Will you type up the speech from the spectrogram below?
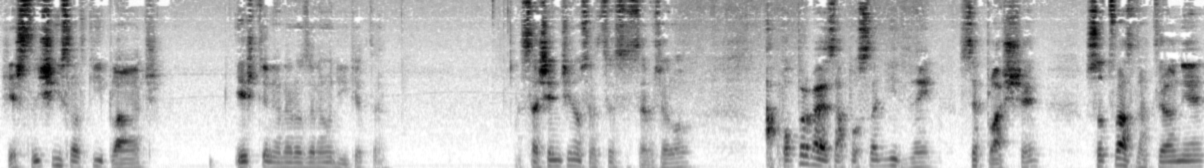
že slyší sladký pláč ještě nenarozeného dítěte. Sašenčino srdce se sevřelo a poprvé za poslední dny se plaše, sotva znatelně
